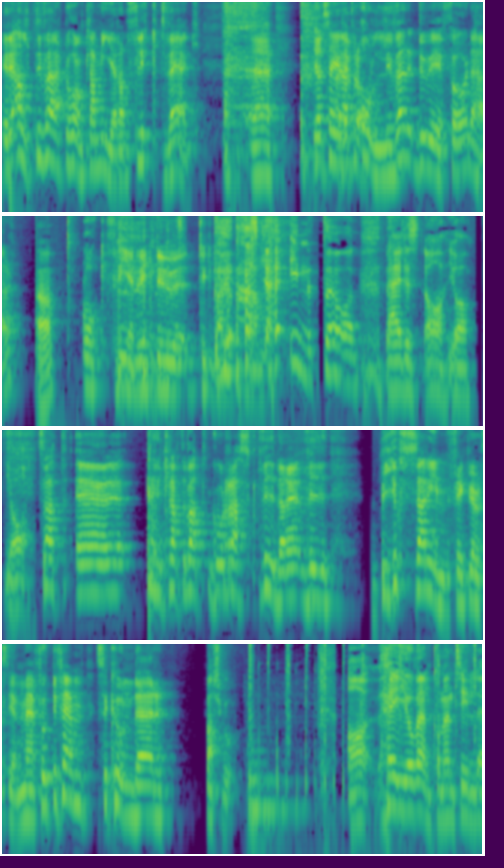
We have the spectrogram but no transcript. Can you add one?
är det alltid värt att ha en planerad flyktväg? Eh, jag säger är att. Oliver, du är för det här. Ja. Och Fredrik, du tycker bara det är trams. ska inte ha en... Nej, det... Ja, ja, ja. Så att eh, Knapp Debatt går raskt vidare. Vi bjussar in Fredrik Björksten med 45 sekunder. Varsågod. Ja, hej och välkommen till eh,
